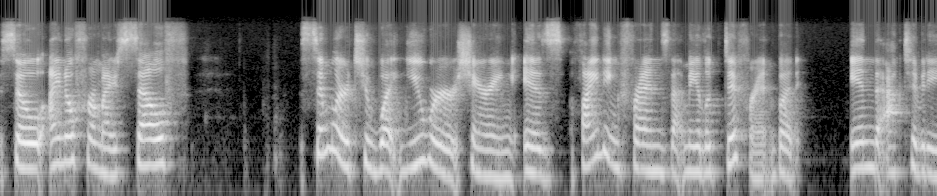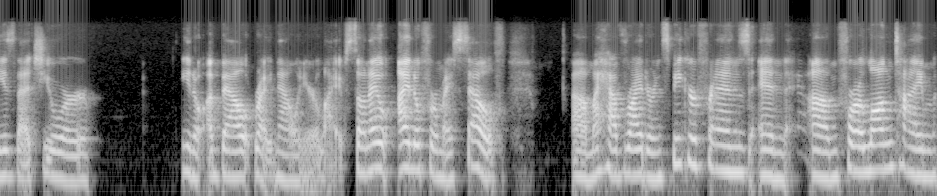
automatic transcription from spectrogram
so I know for myself, similar to what you were sharing, is finding friends that may look different, but in the activities that you're you know about right now in your life. So and i i know for myself um, i have writer and speaker friends and um, for a long time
